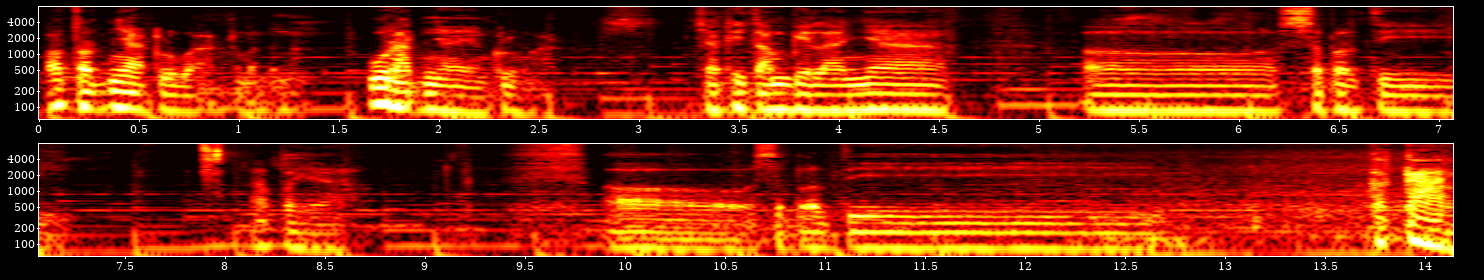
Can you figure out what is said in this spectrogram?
ototnya keluar teman-teman, uratnya yang keluar. Jadi tampilannya uh, seperti apa ya? Uh, seperti kekar,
